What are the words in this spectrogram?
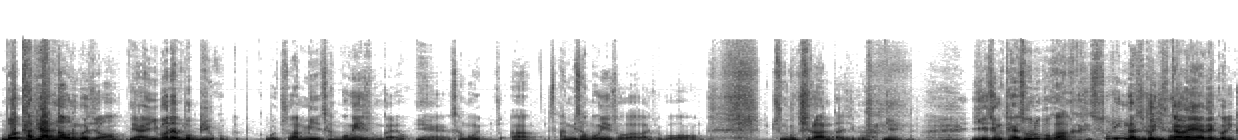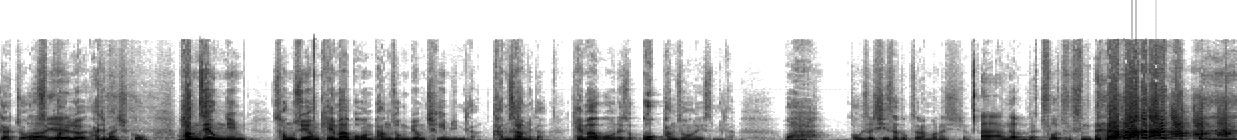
뭐 답이 안 나오는 거죠. 예. 예, 이번에 뭐 미국 뭐 주한미 상공회의소인가요? 예. 예, 상공 아 한미 상공회의소 가가지고 중국 싫어한다 지금. 예. 이게 지금 대선 후보가 할 소리인가 지금? 그이 이따가 사람이. 해야 될 거니까 조금 아, 예. 스포일러 하지 마시고 황세웅님 성수형 개마보험 방송 비용 책임집니다. 감사합니다. 개마고원에서 꼭 방송하겠습니다. 와 거기서 시사 독설 한번 하시죠. 아, 안 갑니다. 추워 죽습니다.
